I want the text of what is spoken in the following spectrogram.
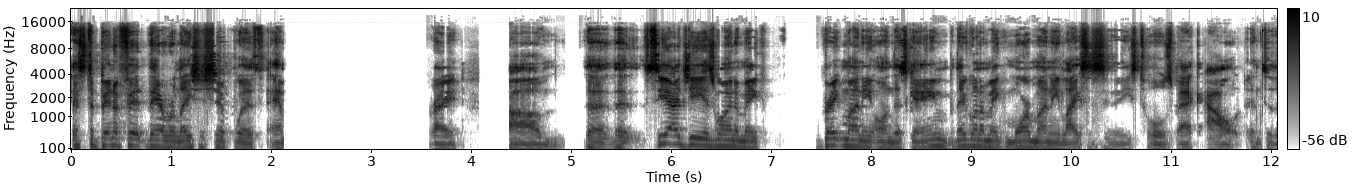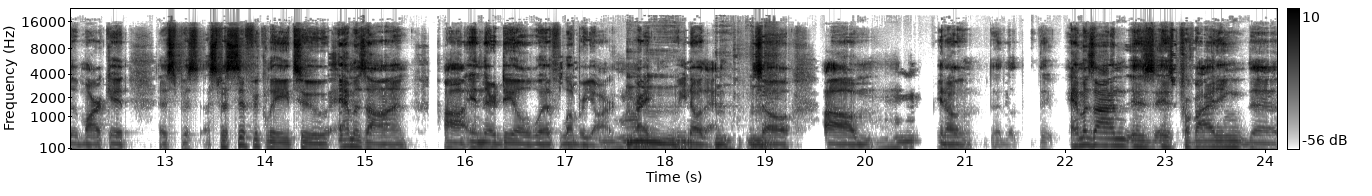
it's to benefit their relationship with, Amazon, right? Um, the the CIG is going to make great money on this game, but they're going to make more money licensing these tools back out into the market, spe- specifically to Amazon uh, in their deal with Lumberyard, right? Mm. We know that. Mm, mm. So, um, Mhm. you know the, the, the amazon is is providing the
